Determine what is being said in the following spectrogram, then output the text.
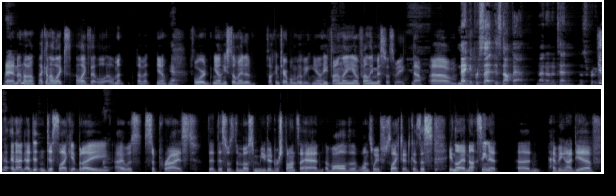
Right. And I don't know, I kind of liked I liked that little element of it. You know, yeah Ford, you know, he still made a fucking terrible movie. You know, he finally you know finally missed with me. No, um, 90% is not bad 9 out of 10 that's pretty you good know, and I, I didn't dislike it, but I Right. I was surprised that this was the most muted response I had of all the ones we've selected because this, even though I had not seen it, uh, having an idea of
